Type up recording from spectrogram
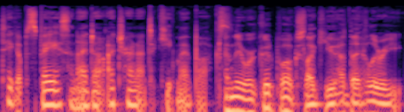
take up space, and I don't. I try not to keep my books. And they were good books. Like you had the Hillary,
